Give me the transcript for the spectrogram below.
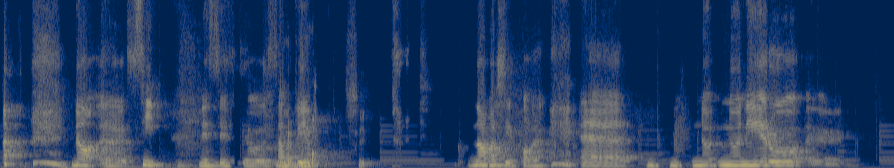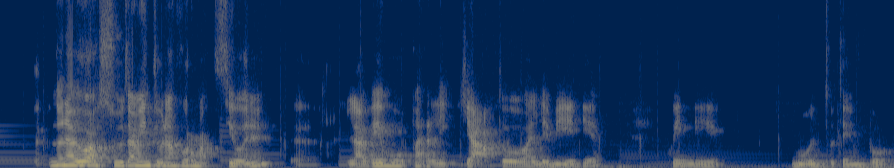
no, eh, sì, nel senso sapevo... No, sì. no ma sì, povera. Eh, no, non ero... Eh, non avevo assolutamente una formazione l'avevo parlicchiato alle medie, quindi molto tempo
